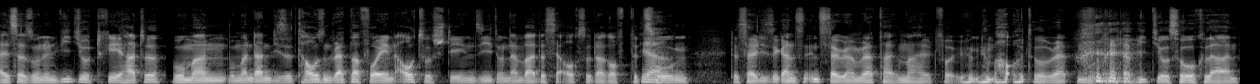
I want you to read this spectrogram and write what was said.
als er so einen Videodreh hatte, wo man, wo man dann diese tausend Rapper vor ihren Autos stehen sieht und dann war das ja auch so darauf bezogen, dass halt diese ganzen Instagram-Rapper immer halt vor irgendeinem Auto rappen und da Videos hochladen.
